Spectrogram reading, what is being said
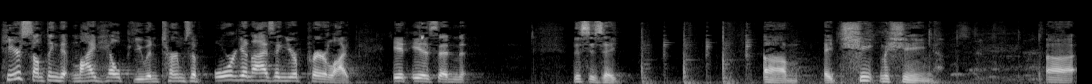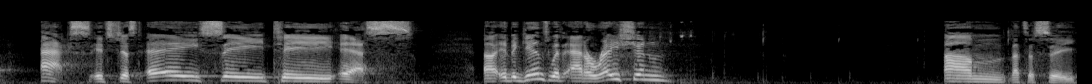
here's something that might help you in terms of organizing your prayer life. It is an, this is a um, a cheat machine. Uh, acts. It's just A C T S. Uh, it begins with adoration. Um, that's a C.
